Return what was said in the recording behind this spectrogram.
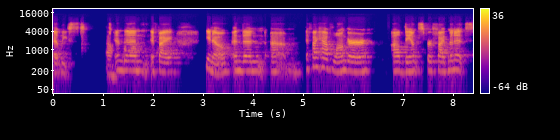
at least Oh. And then if I, you know, and then um, if I have longer, I'll dance for five minutes.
